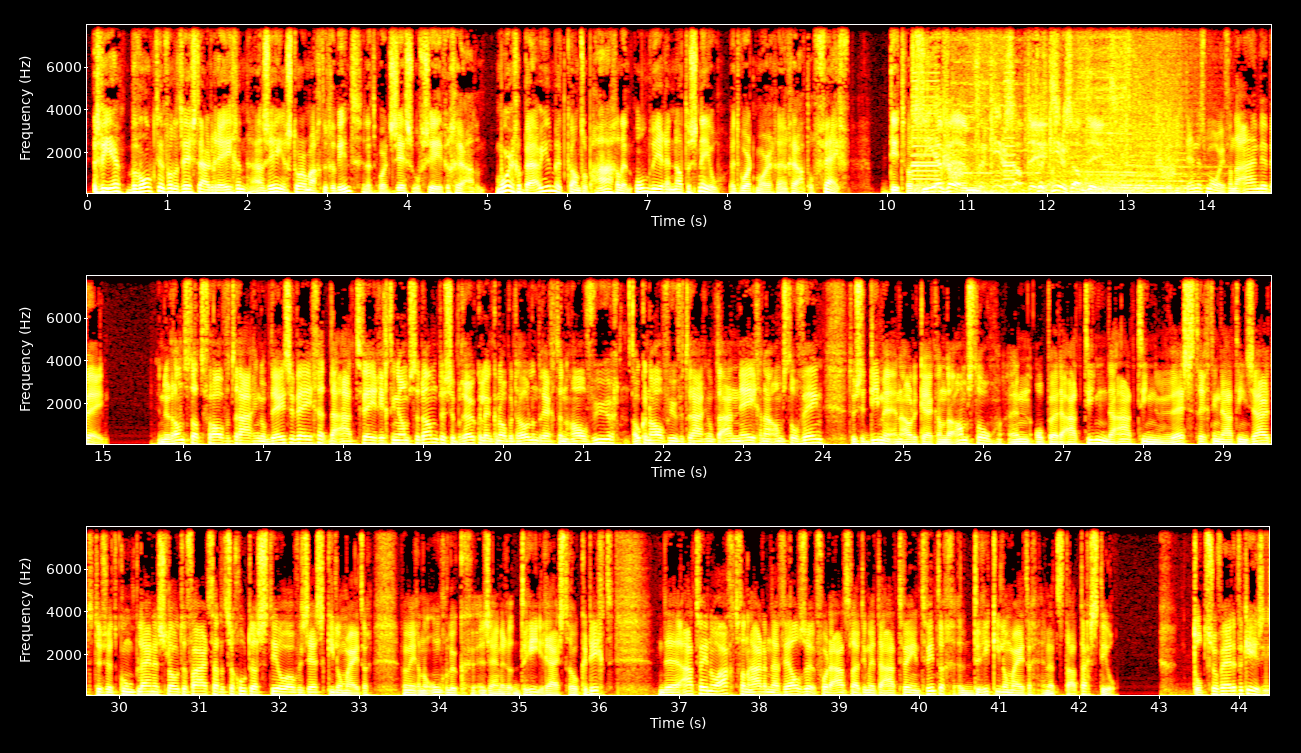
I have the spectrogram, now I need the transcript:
Het weer bewolkt en van het westen uit regen, aan zee een stormachtige wind en het wordt 6 of 7 graden. Morgen buien met kans op hagel en onweer en natte sneeuw. Het wordt morgen een graad of 5. Dit was ZFM, verkeersupdate. verkeersupdate. Dit is Dennis Mooi van de ANWB. In de Randstad vooral vertraging op deze wegen. De A2 richting Amsterdam tussen Breukelen en Knoop Holendrecht een half uur. Ook een half uur vertraging op de A9 naar Amstelveen. Tussen Diemen en Oudekerk aan de Amstel. En op eh, de A10, de A10 West richting de A10 Zuid. Tussen het Koenplein en Slotervaart staat het zo goed als stil over 6 kilometer. Vanwege een ongeluk zijn er drie rijstroken dicht. De A208 van Haarlem naar Velzen voor de aansluiting met de A22 3 kilometer en het staat daar stil. Tot zover de verkeersin.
